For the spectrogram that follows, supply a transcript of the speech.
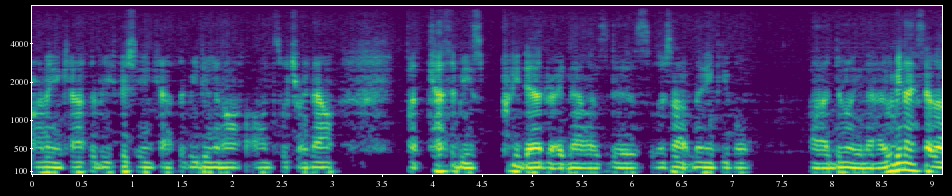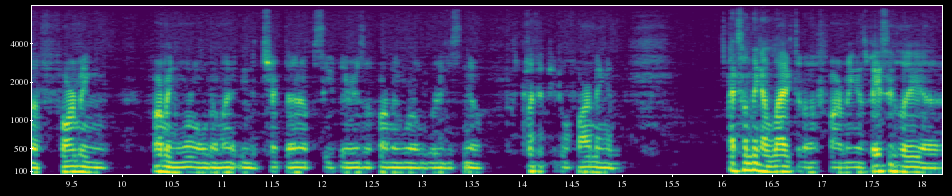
farming in Catherby, fishing in Catherby, doing it off on Switch right now. But Catherby's pretty dead right now as it is, so there's not many people uh, doing that. It would be nice to have a farming farming world. I might need to check that up, see if there is a farming world where you just you know collect people farming, and that's something I liked about farming. Is basically uh,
